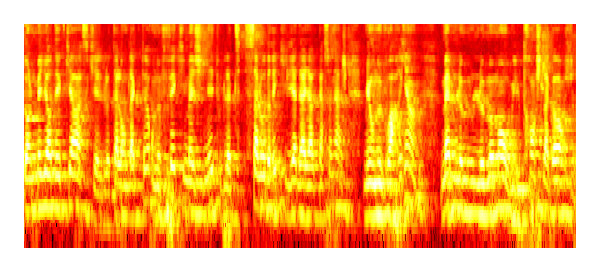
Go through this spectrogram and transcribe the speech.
dans le meilleur des cas, ce qui est le talent de l'acteur, on ne fait qu'imaginer toute la salauderie qu'il y a derrière le personnage. Mais on ne voit rien. Même le, moment où il tranche la gorge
